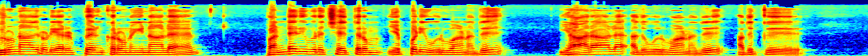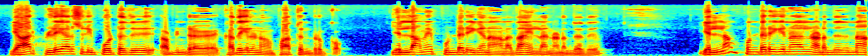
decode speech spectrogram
குருநாதருடைய அருட்பெரும் கருணையினால் பண்டரிபுர சேத்திரம் எப்படி உருவானது? யாரால் அது உருவானது? அதுக்கு யார் பிள்ளையார் சொல்லி போட்டது? அப்படின்ற கதைகளை நம்ம பார்த்துட்டுருக்கோம் எல்லாமே புண்டரிகனால் தான் எல்லாம் நடந்தது. எல்லாம் புண்டரிகனால் நடந்ததுன்னா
